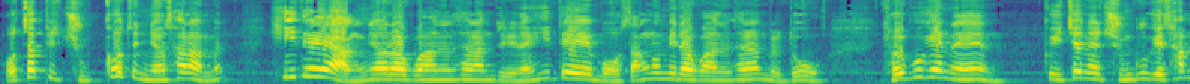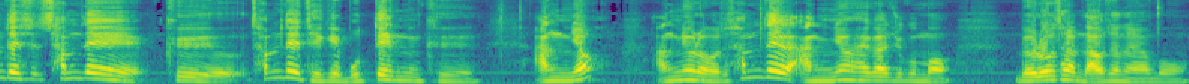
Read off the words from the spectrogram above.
어차피 죽거든요, 사람은. 희대의 악녀라고 하는 사람들이나 희대의 뭐 쌍놈이라고 하는 사람들도 결국에는 그 있잖아요. 중국의 3대 3대 그 3대 되게 못된 그 악녀? 악녀라고 하죠. 3대 악녀 해 가지고 뭐 여러 사람 나오잖아요. 뭐.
